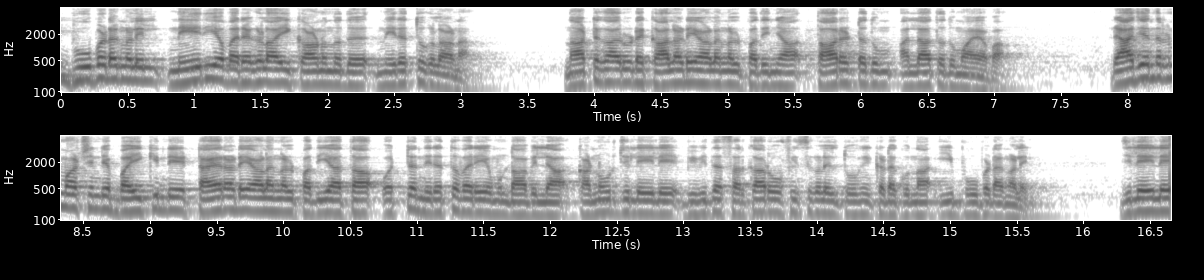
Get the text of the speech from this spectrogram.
ഭൂപടങ്ങളിൽ നേരിയ വരകളായി കാണുന്നത് നിരത്തുകളാണ്. നാട്ടുകാരുടെ കാലടയാളങ്ങൾ പതിഞ്ഞ താറിട്ടതും അല്ലാത്തതുമായവ. രാജേന്ദ്രൻ മാഷിന്റെ ബൈക്കിന്റെ ടയർ അടയാളങ്ങൾ പതിയാത്ത ഒറ്റ നിരത്ത് വരെയും ഉണ്ടാവില്ല കണ്ണൂർ ജില്ലയിലെ വിവിധ സർക്കാർ ഓഫീസുകളിൽ തൂങ്ങിക്കിടക്കുന്ന ഈ ഭൂപടങ്ങളിൽ. ജില്ലയിലെ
